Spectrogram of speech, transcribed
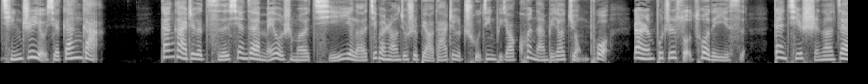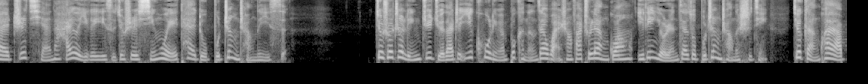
情之有些尴尬。尴尬这个词现在没有什么歧义了，基本上就是表达这个处境比较困难、比较窘迫，让人不知所措的意思。但其实呢，在之前它还有一个意思，就是行为态度不正常的意思。就说这邻居觉得这衣库里面不可能在晚上发出亮光，一定有人在做不正常的事情，就赶快啊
